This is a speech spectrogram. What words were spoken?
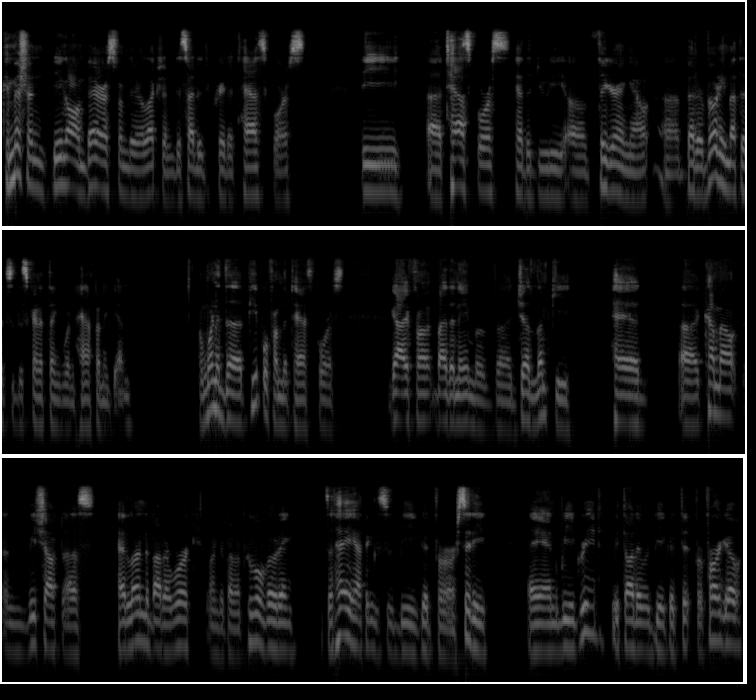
commission, being all embarrassed from their election, decided to create a task force. The uh, task force had the duty of figuring out uh, better voting methods so this kind of thing wouldn't happen again. And one of the people from the task force, a guy from by the name of uh, Jed Limke, had uh, come out and reached out to us, had learned about our work, learned about approval voting, and said, "Hey, I think this would be good for our city." And we agreed. We thought it would be a good fit for Fargo.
